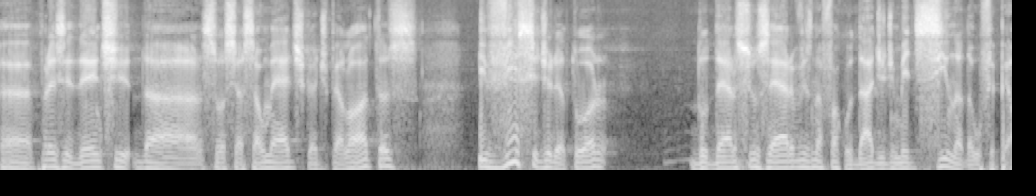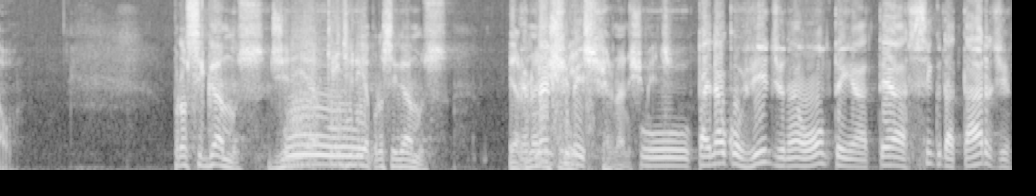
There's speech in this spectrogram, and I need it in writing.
eh, presidente da Associação Médica de Pelotas e vice-diretor do Dércio Zerves na Faculdade de Medicina da UFPEL. Prossigamos, diria, quem diria prossigamos? Hernani Schmidt. Schmidt. Hernani Schmidt. O painel Covid, né, ontem até às 5 da tarde,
